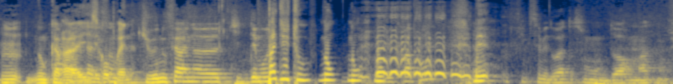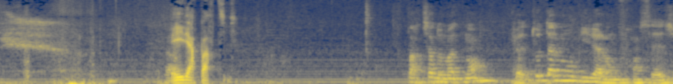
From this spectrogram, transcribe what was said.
Mm. Donc après, Voilà, ils se comprennent. Tu veux nous faire une euh, petite démo Pas du tout, non, non, non. crapaud Mais Fixer mes doigts, de toute façon on dort maintenant. Et il est reparti. à partir de maintenant, tu vas totalement oublier la langue française.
